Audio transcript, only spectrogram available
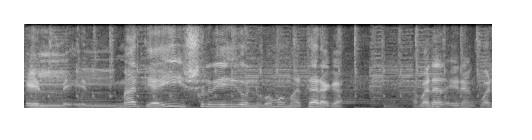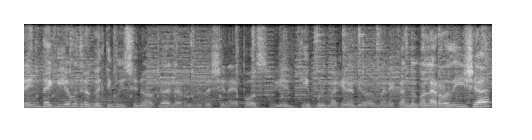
el, el mate ahí, y yo le digo, nos vamos a matar acá. Eran- eran 40 kilómetros que el tipo dice, no, acá la ruta está llena de pozos. Y el tipo, imagínate, manejando con la rodilla,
